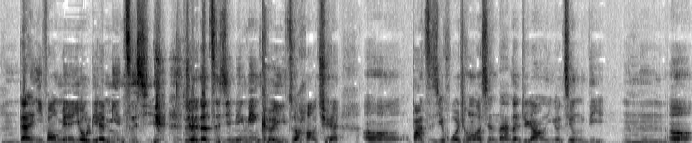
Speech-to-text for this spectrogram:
嗯。但一方面又怜悯自己，觉得自己明明可以做好，却嗯、把自己活成了现在的这样一个境地，嗯。嗯，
